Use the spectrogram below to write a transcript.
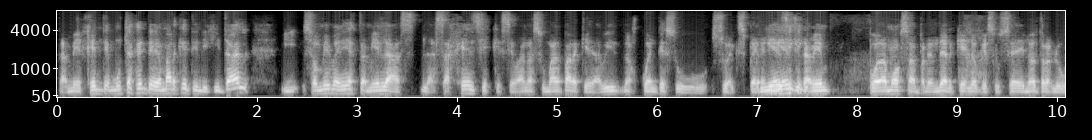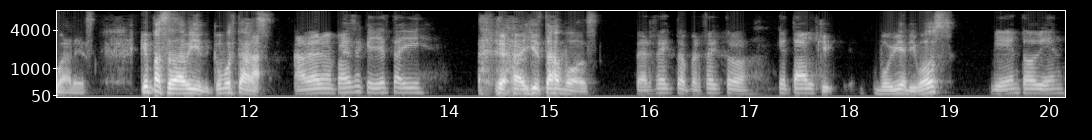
también gente, mucha gente de marketing digital y son bienvenidas también las, las agencias que se van a sumar para que David nos cuente su, su experiencia y que también podamos aprender qué es lo que sucede en otros lugares. ¿Qué pasa, David? ¿Cómo estás? A, ver, me parece que ya está ahí. ahí estamos. Perfecto, perfecto. ¿Qué tal? Muy bien, ¿y vos? Bien, todo bien.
